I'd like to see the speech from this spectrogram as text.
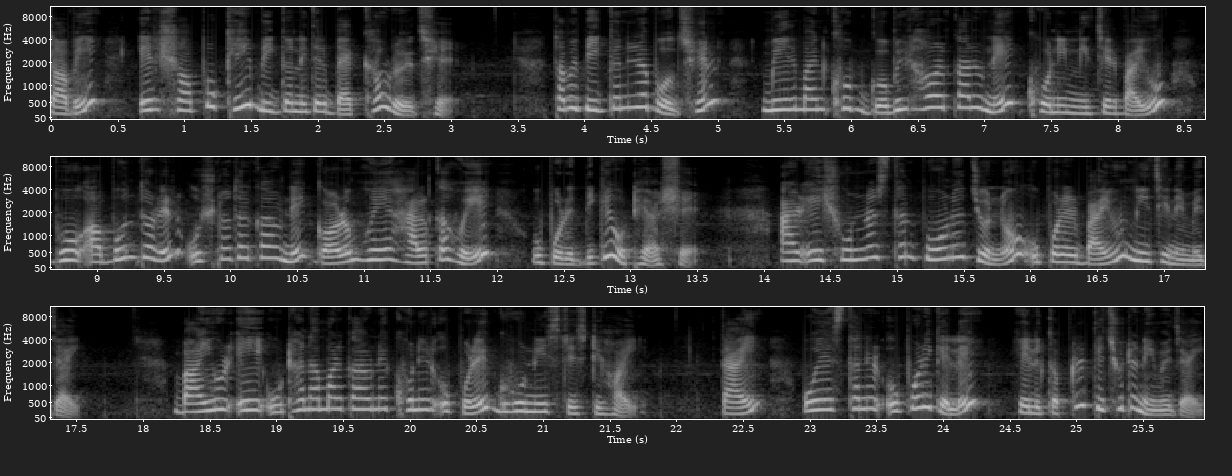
তবে এর সপক্ষে বিজ্ঞানীদের ব্যাখ্যাও রয়েছে। তবে বিজ্ঞানীরা বলছেন মিরমাইন খুব গভীর হওয়ার কারণে খনির নিচের বায়ু ভূ অভ্যন্তরের উষ্ণতার কারণে গরম হয়ে হালকা হয়ে উপরের দিকে উঠে আসে। আর এই শূন্যস্থান পূরণের জন্য উপরের বায়ু নিচে নেমে যায়। বায়ুর এই উঠানামার কারণে খনির উপরে ঘূর্ণির সৃষ্টি হয়। তাই ওই স্থানের উপরে গেলে হেলিকপ্টার কিছুটা নেমে যায়।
